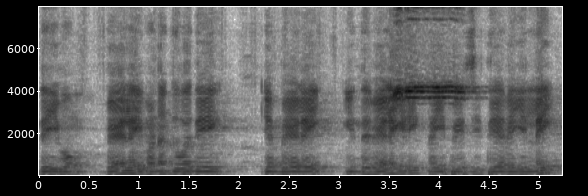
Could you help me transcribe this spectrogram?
தெய்வம் வேலை வணங்குவதே எம் வேலை. இந்த வேலையிலே கைபேசி தேவையில்லை.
